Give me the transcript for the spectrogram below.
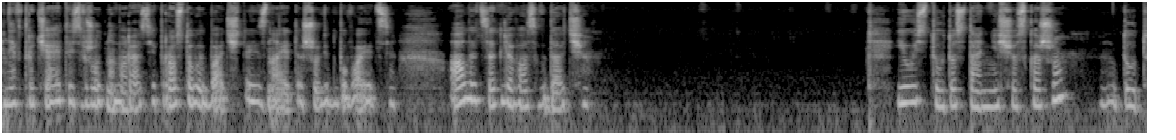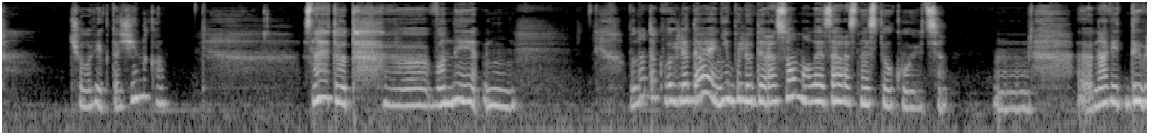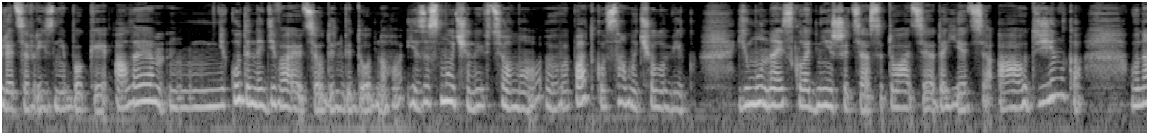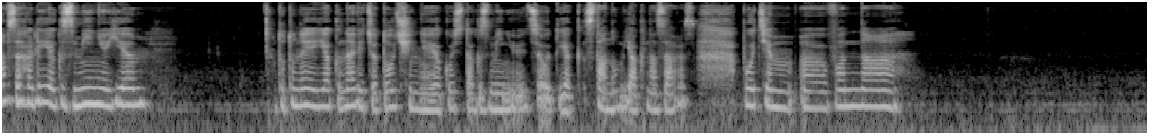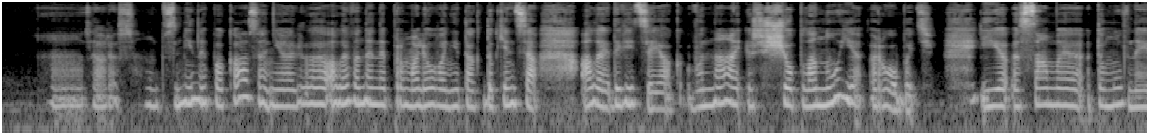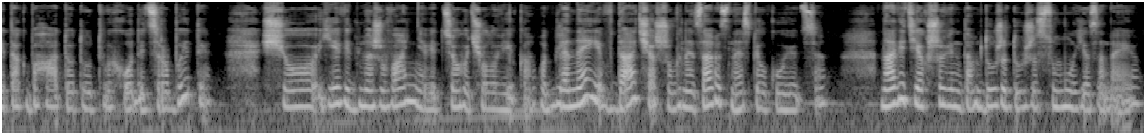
не втручаєтесь в жодному разі. Просто ви бачите і знаєте, що відбувається. Але це для вас вдача. І ось тут останнє, що скажу, тут чоловік та жінка. Знаєте, от е, вони Воно так виглядає, ніби люди разом, але зараз не спілкуються. Е, Навіть дивляться в різні боки, але нікуди не діваються один від одного. І засмучений в цьому е, випадку саме чоловік. Йому найскладніше ця ситуація дається. А от жінка, вона взагалі як змінює. Тут у неї як навіть оточення якось так змінюється, от як станом як на зараз. Потім е, вона е, зараз зміни показані, але вони не промальовані так до кінця. Але дивіться, як вона що планує, робить. І саме тому в неї так багато тут виходить зробити що є відмежування від цього чоловіка. От для неї вдача, що вони зараз не спілкуються. Навіть якщо він там дуже-дуже сумує за нею.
